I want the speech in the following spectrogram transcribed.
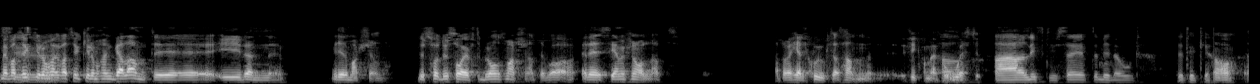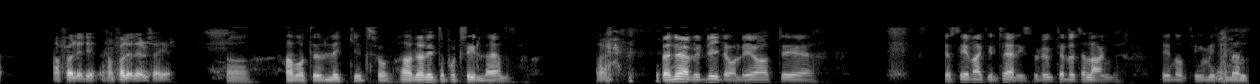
Men vad ju, tycker du om, vad tycker du om han Galant i, i den, i den matchen? Du sa, du sa efter bronsmatchen att det var, eller semifinalen att, att det var helt sjukt att han fick vara med på ja. OS typ. Ja, han lyfte ju sig efter mina ord. Det tycker jag. Ja. Han följer det, han följer det du säger. Ja. Han var inte riktigt så, han höll inte på att trilla i alla fall. Men i övrigt vidhåller jag att det är, jag ser varken träningsprodukt eller talang. Det är någonting mittemellan.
